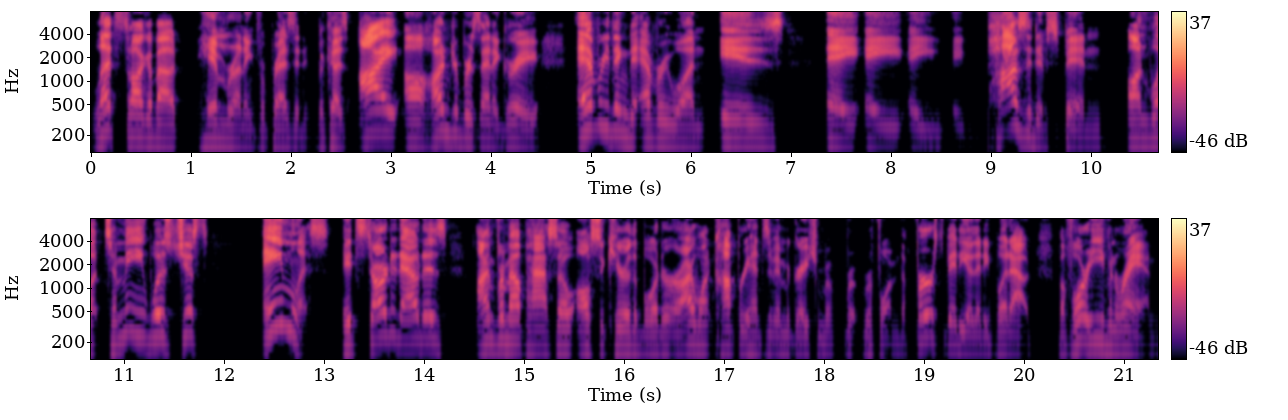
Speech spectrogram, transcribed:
Let's talk about him running for president because I 100% agree. Everything to everyone is a, a, a, a positive spin on what to me was just aimless. It started out as I'm from El Paso, I'll secure the border, or I want comprehensive immigration re- re- reform. The first video that he put out before he even ran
